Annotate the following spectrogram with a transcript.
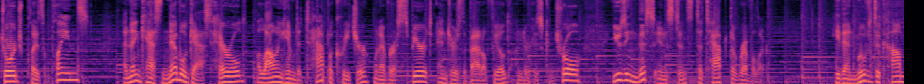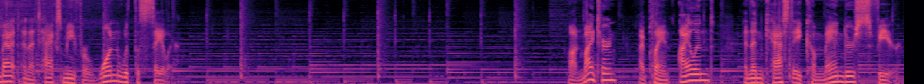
George plays a Plains, and then cast Nebelgast Herald, allowing him to tap a creature whenever a spirit enters the battlefield under his control, using this instance to tap the Reveler. He then moves to combat and attacks me for 1 with the Sailor. On my turn, I play an island and then cast a Commander Sphere.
